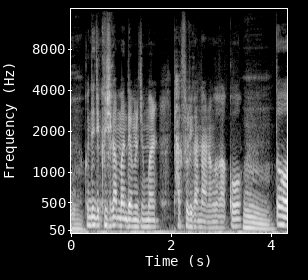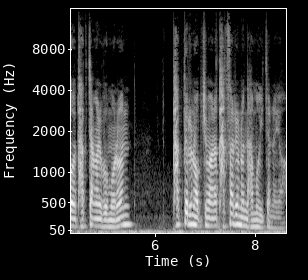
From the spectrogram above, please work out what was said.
음. 근데 이제 그 시간만 되면 정말 닭 소리가 나는 것 같고 음. 또 닭장을 보면은 닭들은 없지만 닭사료는 남아 있잖아요.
